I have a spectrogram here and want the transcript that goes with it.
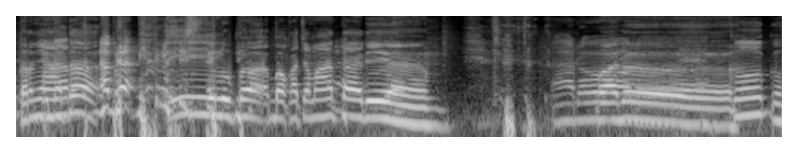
Ternyata Nabrak listrik. Ih, lupa bawa kacamata dia. Aduh. Waduh. Koko.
